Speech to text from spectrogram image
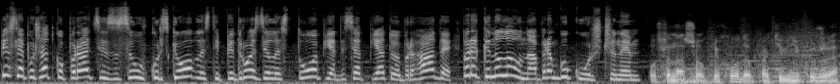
Після початку операції ЗСУ в Курській області підрозділи 155-ї бригади перекинули у напрямку Курщини. После нашего прихода противник уже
